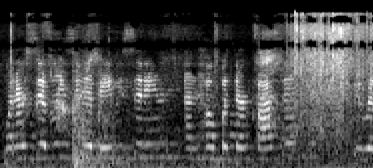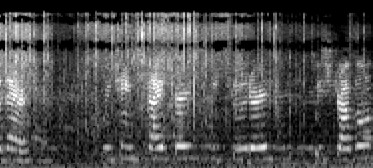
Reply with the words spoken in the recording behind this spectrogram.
When our siblings needed babysitting and help with their classes, we were there. We changed diapers, we tutored, we struggled,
